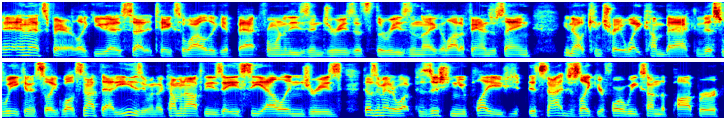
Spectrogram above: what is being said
And that's fair. Like you guys said, it takes a while to get back from one of these injuries. That's the reason, like a lot of fans are saying, you know, can Trey White come back this week? And it's like, well, it's not that easy when they're coming off these ACL injuries. Doesn't matter what position you play. You- It's not just like you're four weeks on the pop or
